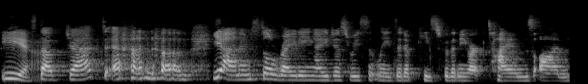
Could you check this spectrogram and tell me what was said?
Yeah. subject. And um, yeah, and I'm still writing. I just recently did a piece for the New York Times on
